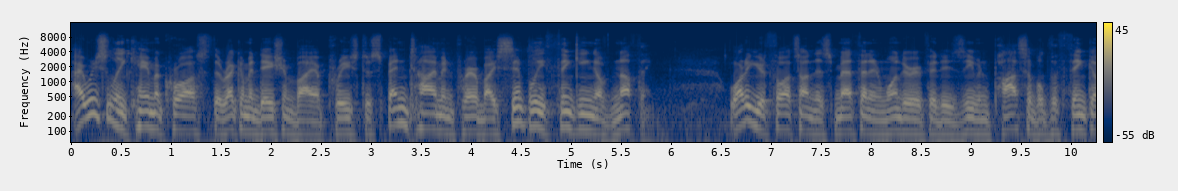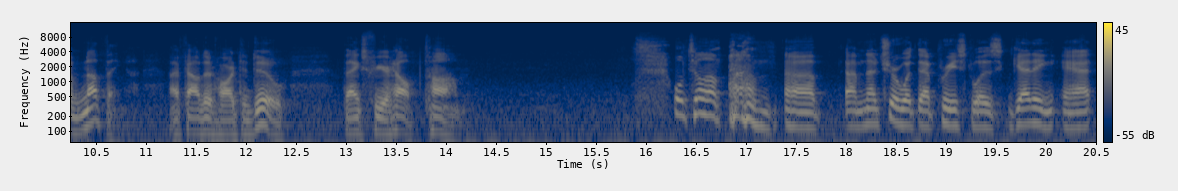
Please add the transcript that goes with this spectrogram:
I recently came across the recommendation by a priest to spend time in prayer by simply thinking of nothing. What are your thoughts on this method and wonder if it is even possible to think of nothing? I found it hard to do. Thanks for your help, Tom. Well, Tom, uh, I'm not sure what that priest was getting at.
